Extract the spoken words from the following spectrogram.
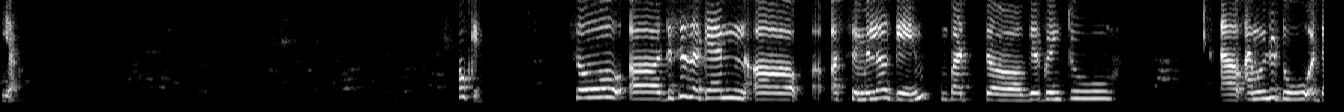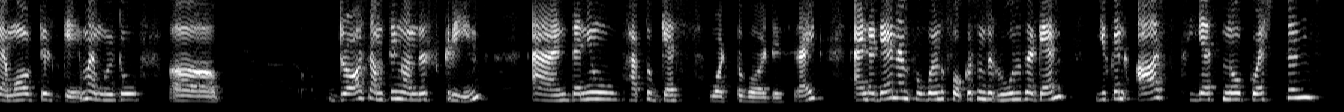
yeah okay so uh, this is again uh, a similar game, but uh, we're going to, uh, I'm going to do a demo of this game. I'm going to uh, draw something on the screen and then you have to guess what the word is, right? And again, I'm going to focus on the rules again. You can ask yes, no questions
